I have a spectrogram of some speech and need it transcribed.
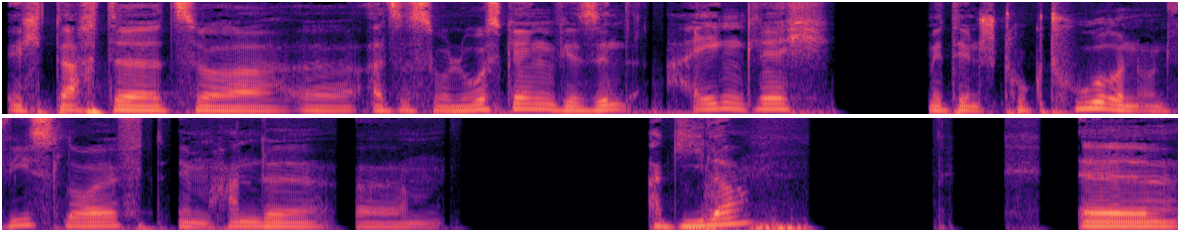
Ich dachte, zur, äh, als es so losging, wir sind eigentlich mit den Strukturen und wie es läuft im Handel ähm, agiler. Äh,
